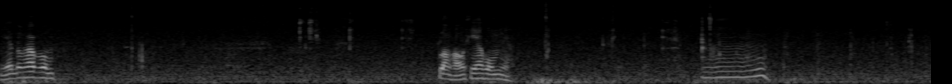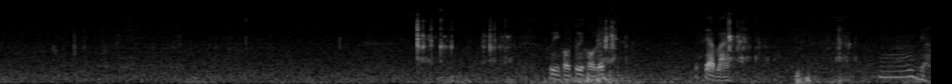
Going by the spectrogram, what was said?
นี่ครับทุกครับผม ช่วงของเสียผมเนี่ยตุยเขาตุยเขาเลยแสบหลายอืมเดี๋ยว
